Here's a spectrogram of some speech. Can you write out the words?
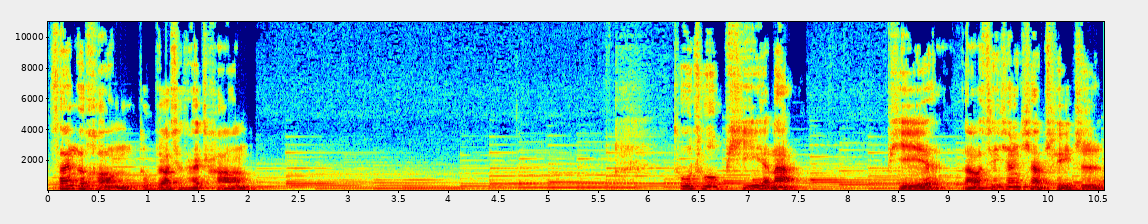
三个横都不要写太长。突出撇捺，撇然后先向下垂直，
